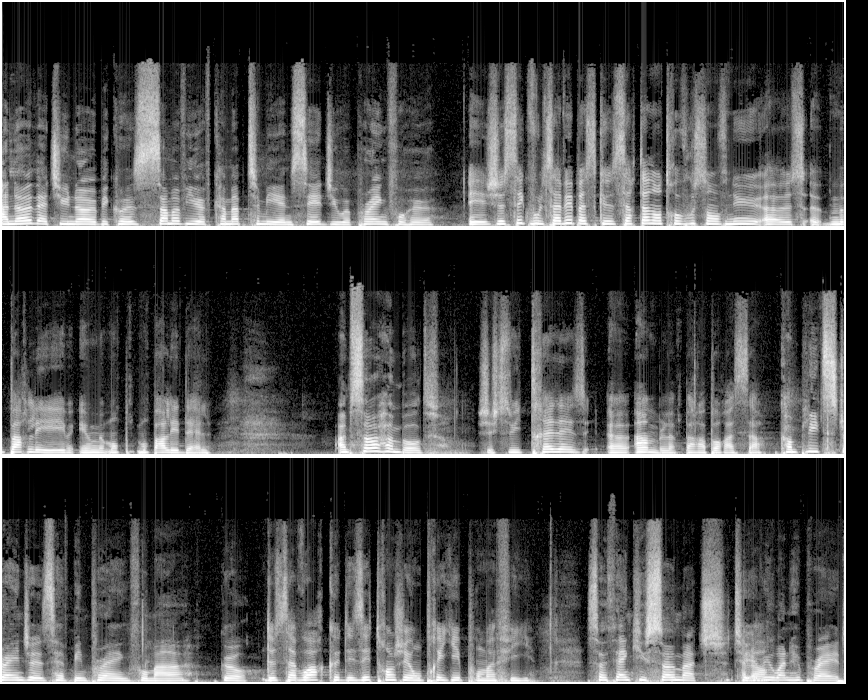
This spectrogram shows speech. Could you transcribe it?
I know that you know because some of you have come up to me and said you were praying for her. Et je sais que vous le savez parce que certains d'entre vous sont venus euh, euh, me parler et m'ont m'ont parlé d'elle. I'm so humbled. Je suis très euh, humble par rapport à ça, Complete strangers have been praying for my girl. de savoir que des étrangers ont prié pour ma fille. So thank you so much to Alors- everyone who prayed.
